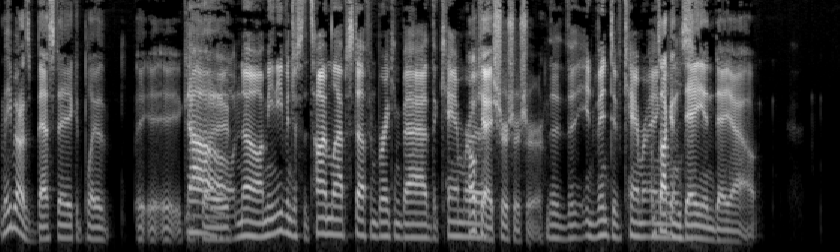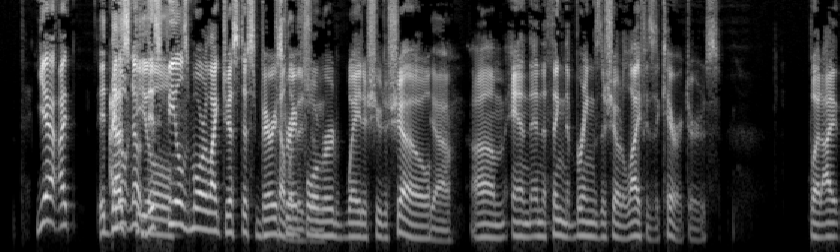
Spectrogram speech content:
maybe on his best day, it could play. It, it, it could No, play. no. I mean, even just the time lapse stuff in Breaking Bad, the camera. Okay, sure, sure, sure. The the inventive camera I'm angles. talking day in, day out. Yeah, I It I does don't know. feel. this feels more like just a very television. straightforward way to shoot a show. yeah. um, and and the thing that brings the show to life is the characters. But I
